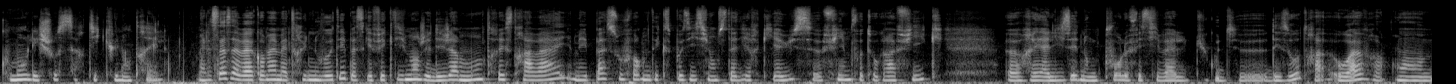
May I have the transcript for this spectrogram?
comment les choses s'articulent entre elles bah, Ça, ça va quand même être une nouveauté parce qu'effectivement, j'ai déjà montré ce travail, mais pas sous forme d'exposition. C'est-à-dire qu'il y a eu ce film photographique euh, réalisé donc pour le Festival du goût des autres au Havre en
